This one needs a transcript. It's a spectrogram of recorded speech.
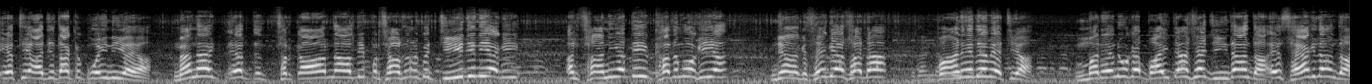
ਇੱਥੇ ਅੱਜ ਤੱਕ ਕੋਈ ਨਹੀਂ ਆਇਆ। ਮੈਂ ਨਾ ਇਹ ਸਰਕਾਰ ਨਾਲ ਦੀ ਪ੍ਰਸ਼ਾਸਨ ਨਾਲ ਕੋਈ ਚੀਜ਼ ਹੀ ਨਹੀਂ ਹੈਗੀ। ਇਨਸਾਨੀਅਤ ਹੀ ਖਤਮ ਹੋ ਗਈ ਆ। ਨਿਹੰਗ ਸਿੰਘ ਆ ਸਾਡਾ, ਬਾਣੇ ਦੇ ਵਿੱਚ ਆ। ਮਰੇ ਨੂੰ ਕਿ ਬਾਈ ਚਾਂਸ ਇਹ ਜਿੰਦਾ ਹੁੰਦਾ, ਇਹ ਸਹਿਕਦਾ ਹੁੰਦਾ।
